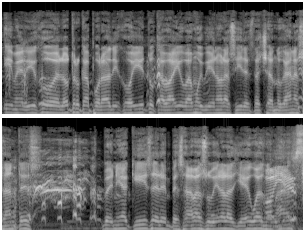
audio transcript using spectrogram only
Y me dijo, el otro caporal dijo, oye, tu caballo va muy bien, ahora sí le está echando ganas antes. Venía aquí, se le empezaba a subir a las yeguas nomás.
